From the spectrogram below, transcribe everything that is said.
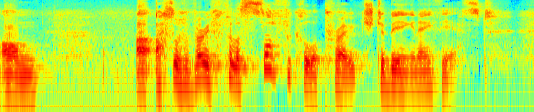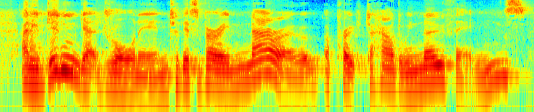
on a, a sort of very philosophical approach to being an atheist. And he didn't get drawn in to this very narrow approach to how do we know things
